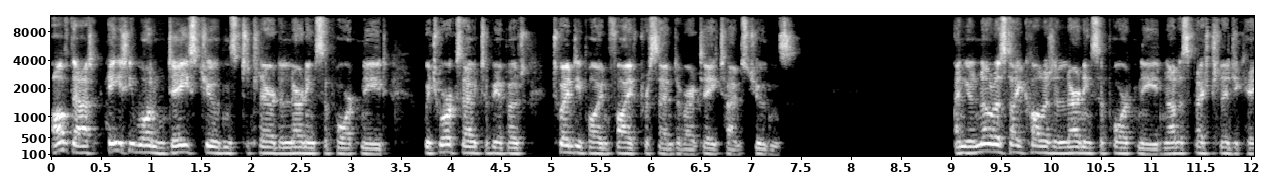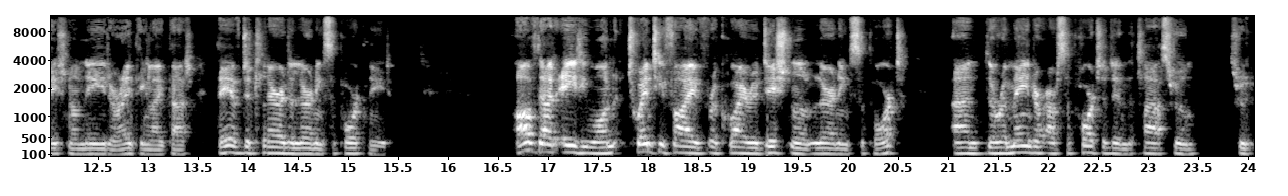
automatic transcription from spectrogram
Of that, 81 day students declared a learning support need, which works out to be about 20.5% of our daytime students. And you'll notice I call it a learning support need, not a special educational need or anything like that. They have declared a learning support need. Of that 81, 25 require additional learning support, and the remainder are supported in the classroom through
